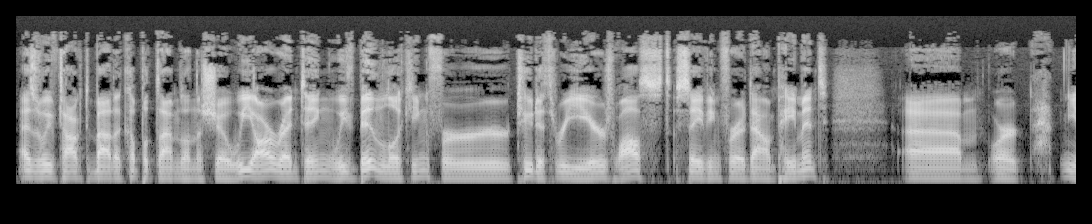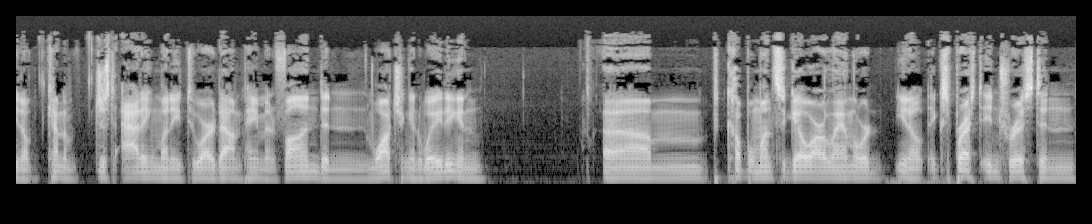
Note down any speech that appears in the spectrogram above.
as we've talked about a couple times on the show, we are renting. We've been looking for two to three years whilst saving for a down payment. Um, or you know, kind of just adding money to our down payment fund and watching and waiting. And um, a couple months ago, our landlord, you know, expressed interest in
